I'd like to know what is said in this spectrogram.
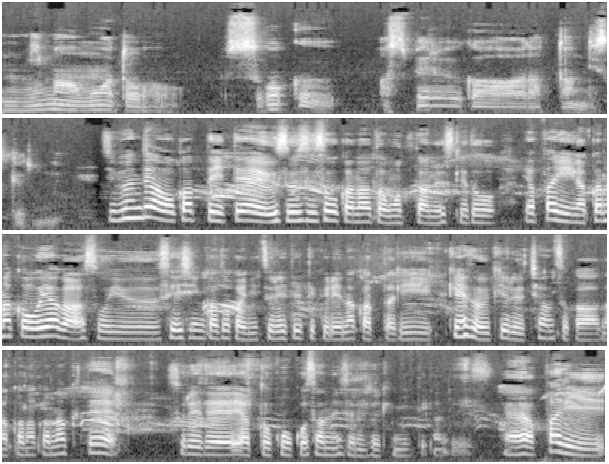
うん、今思うとすごくアスペルガーだったんですけどね自分では分かっていて、うすうすそうかなと思ってたんですけど、やっぱりなかなか親がそういう精神科とかに連れてってくれなかったり、検査を受けるチャンスがなかなかなくて、それでやっと高校3年生の時にって感じです。やっぱり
